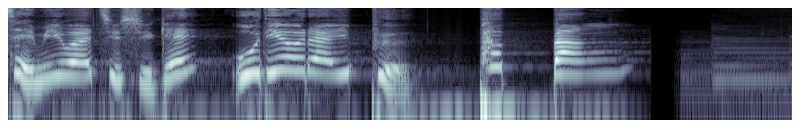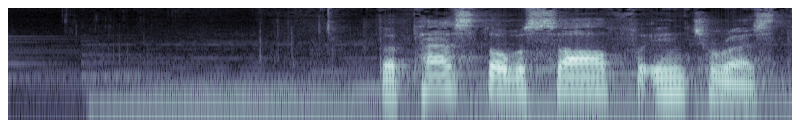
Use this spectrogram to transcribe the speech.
재미와 지식의 오디오 라이프. 팟빵! The test of self-interest.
